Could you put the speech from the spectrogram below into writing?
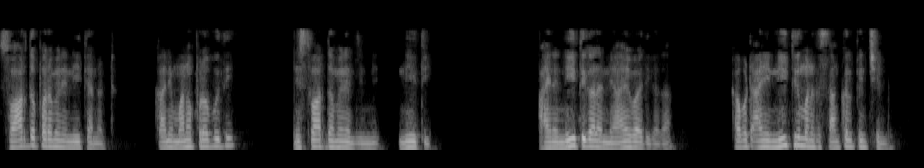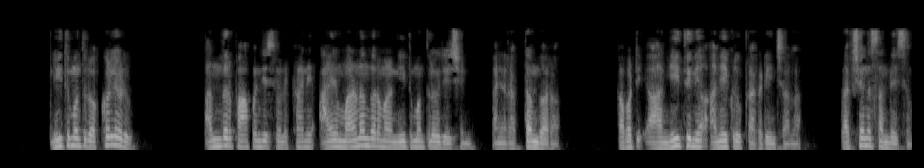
స్వార్థపరమైన నీతి అన్నట్టు. కానీ మన ప్రభుది? నిస్వార్థమైన నీతి. ఆయన నీతి గల న్యాయవాది కదా. కాబట్టి ఆయన నీతిని మనకు సంకల్పించిండు. నీతిమంతుడు ఒక్కలేడు అందరూ పాపం చేసేవాళ్ళు కానీ ఆయన మరణం ద్వారా మన నీతిమంతులుగా చేసిండు. ఆయన రక్తం ద్వారా. కాబట్టి ఆ నీతిని అనేకులు ప్రకటించాలా? రక్షణ సందేశం.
